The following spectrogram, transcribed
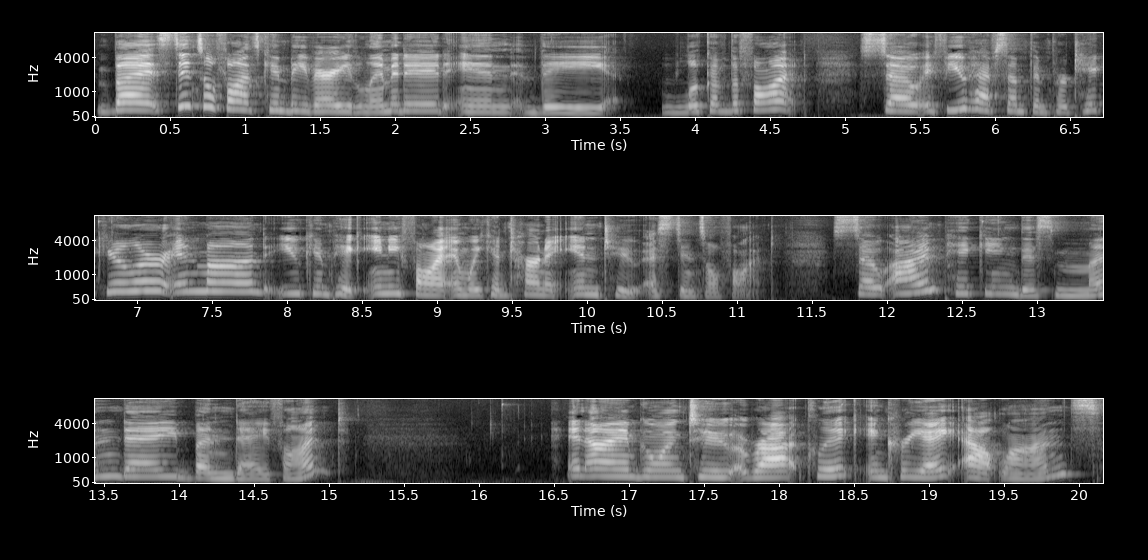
But stencil fonts can be very limited in the look of the font. So if you have something particular in mind, you can pick any font and we can turn it into a stencil font. So I'm picking this Monday Bunday font. And I am going to right click and create outlines.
